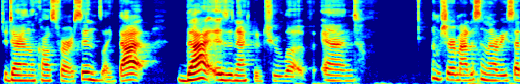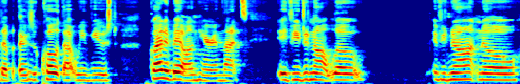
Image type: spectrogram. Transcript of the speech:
to die on the cross for our sins. Like that that is an act of true love. And I'm sure Madison already said it, but there's a quote that we've used quite a bit on here, and that's if you do not lo if you do not know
